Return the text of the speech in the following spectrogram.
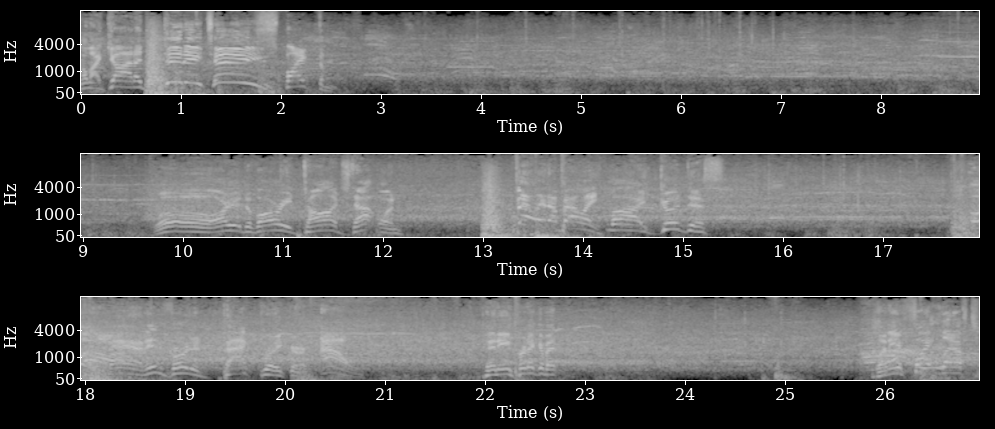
Oh, my God, a DDT. Spiked them. Whoa, Ariya Daivari dodged that one. Belly to belly. My goodness. Oh, man, inverted backbreaker. Ow. Penny predicament. Plenty of fight left.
